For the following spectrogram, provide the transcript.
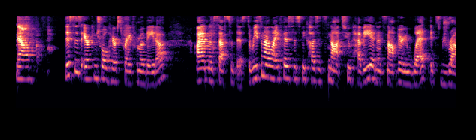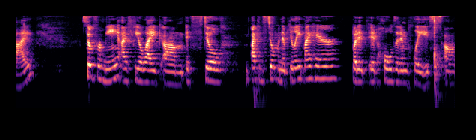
Now, this is air control hairspray from Aveda. I'm obsessed with this. The reason I like this is because it's not too heavy and it's not very wet, it's dry. So for me, I feel like um, it's still, I can still manipulate my hair, but it, it holds it in place. Um,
